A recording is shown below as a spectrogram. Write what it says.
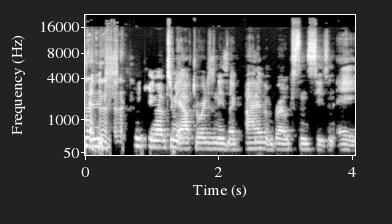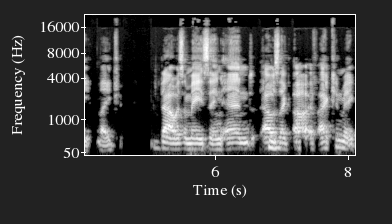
and he came up to me afterwards and he's like, I haven't broke since season eight. Like, that was amazing. And I was like, oh, if I can make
